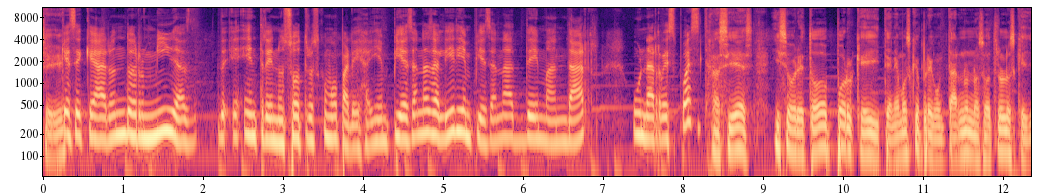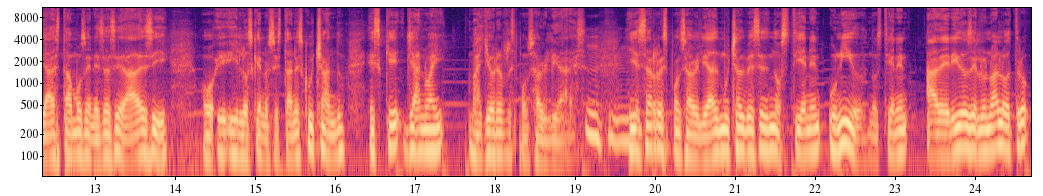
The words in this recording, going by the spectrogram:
que se quedaron dormidas entre nosotros como pareja y empiezan a salir y empiezan a demandar una respuesta. Así es, y sobre todo porque, y tenemos que preguntarnos nosotros los que ya estamos en esas edades y, y los que nos están escuchando, es que ya no hay mayores responsabilidades. Y esas responsabilidades muchas veces nos tienen unidos, nos tienen adheridos el uno al otro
